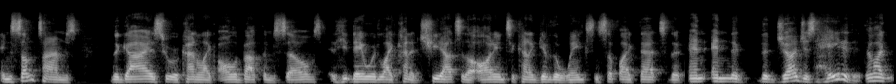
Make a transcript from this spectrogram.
And sometimes the guys who were kind of like all about themselves he, they would like kind of cheat out to the audience and kind of give the winks and stuff like that to the and and the, the judges hated it. They're like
